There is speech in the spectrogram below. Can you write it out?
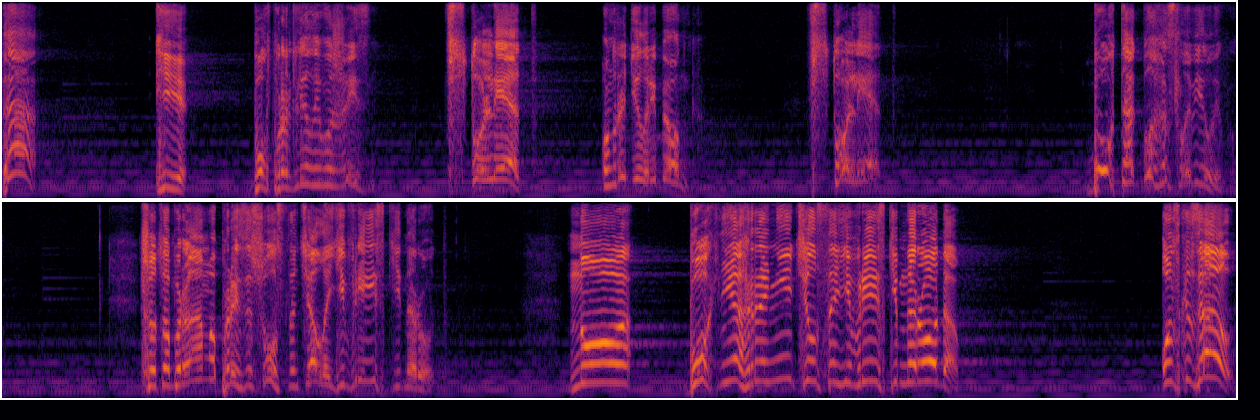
Да. И Бог продлил его жизнь. В сто лет он родил ребенка. В сто лет. Бог так благословил его что от Авраама произошел сначала еврейский народ. Но Бог не ограничился еврейским народом. Он сказал,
